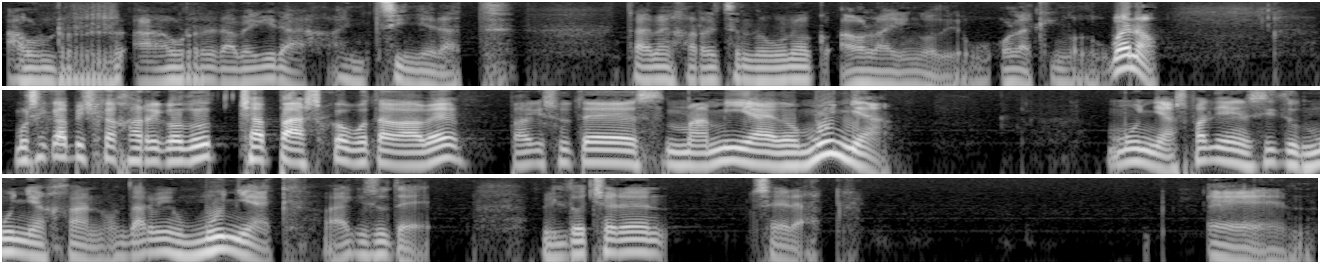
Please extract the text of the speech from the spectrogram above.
aurrera begira, aintzinerat. Eta hemen jarraitzen dugunok, hola ingo dugu, hola ingo dugu. Bueno, musika pixka jarriko dut, txapa asko bota gabe, pakizutez mamia edo muña, muña, espaldien ez ditut muña jan, ondarbi muñak, bakizute, bildotxeren zerak, en,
